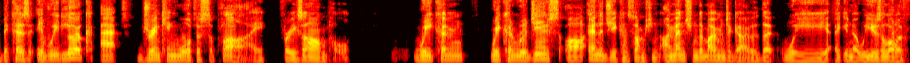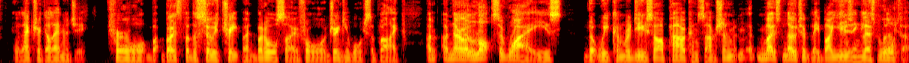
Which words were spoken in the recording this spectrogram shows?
because if we look at drinking water supply, for example, we can we can reduce our energy consumption. I mentioned a moment ago that we, you know, we use a lot of electrical energy for both for the sewage treatment, but also for drinking water supply. And, and there are lots of ways that we can reduce our power consumption, most notably by using less water.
